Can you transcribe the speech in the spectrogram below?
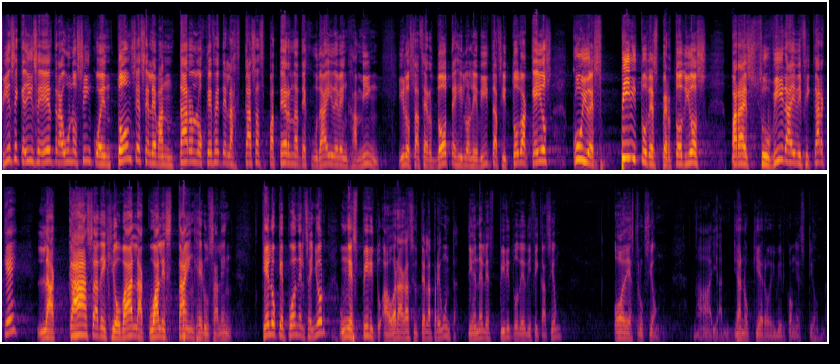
Fíjense que dice Esdra 1.5, entonces se levantaron los jefes de las casas paternas de Judá y de Benjamín, y los sacerdotes y los levitas y todos aquellos cuyo espíritu despertó Dios para subir a edificar qué? La casa de Jehová, la cual está en Jerusalén. ¿Qué es lo que pone el Señor? Un espíritu. Ahora hágase usted la pregunta. ¿Tiene el espíritu de edificación o de destrucción? No, ya, ya no quiero vivir con este hombre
